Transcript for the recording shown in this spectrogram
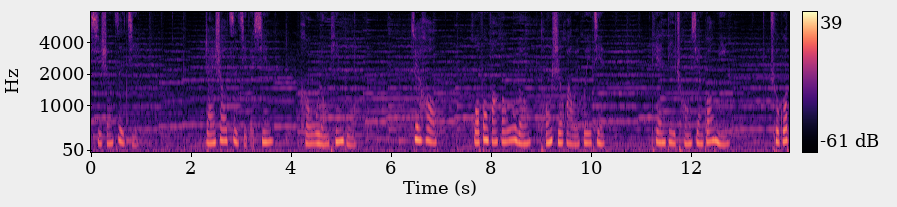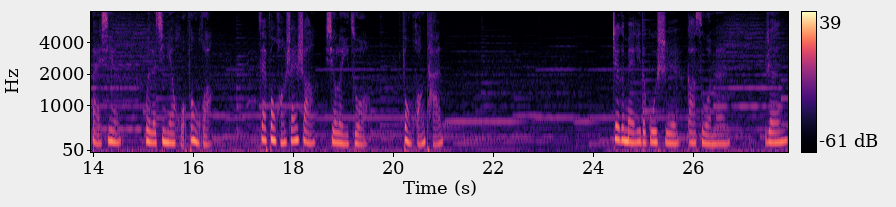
牺牲自己，燃烧自己的心，和乌龙拼搏。最后，火凤凰和乌龙同时化为灰烬，天地重现光明。楚国百姓为了纪念火凤凰，在凤凰山上修了一座凤凰坛。这个美丽的故事告诉我们：人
